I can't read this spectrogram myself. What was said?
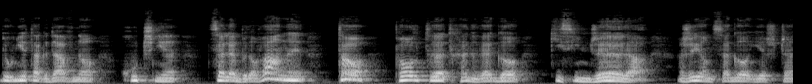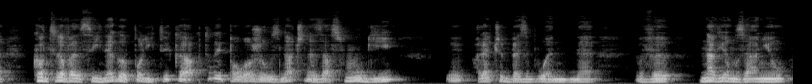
był nie tak dawno hucznie celebrowany, to portret Henry'ego Kissingera, żyjącego jeszcze kontrowersyjnego polityka, który położył znaczne zasługi, y, ale czy bezbłędne, w nawiązaniu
